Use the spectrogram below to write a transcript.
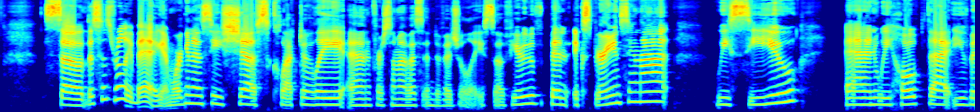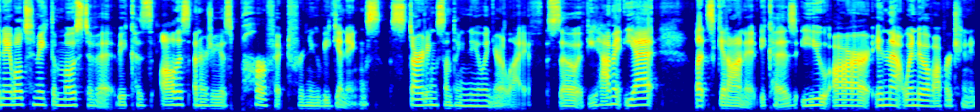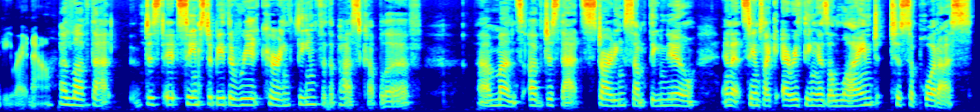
So this is really big, and we're going to see shifts collectively and for some of us individually. So if you've been experiencing that, we see you. And we hope that you've been able to make the most of it because all this energy is perfect for new beginnings, starting something new in your life. So if you haven't yet, let's get on it because you are in that window of opportunity right now. I love that. Just it seems to be the reoccurring theme for the past couple of uh, months of just that starting something new. And it seems like everything is aligned to support us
